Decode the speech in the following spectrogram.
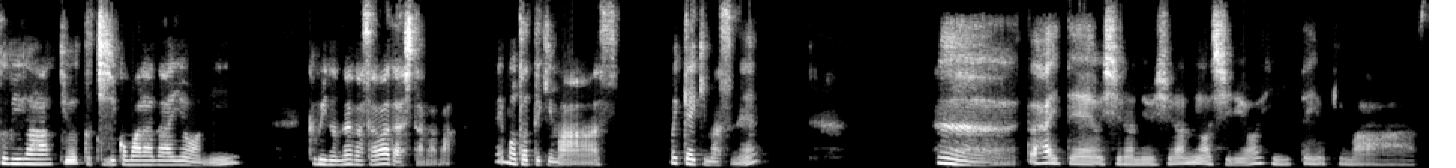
首がキュッと縮こまらないように、首の長さは出したまま。はい、戻ってきます。もう一回いきますね。ふーっと吐いて、後ろに後ろにお尻を引いていきます。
